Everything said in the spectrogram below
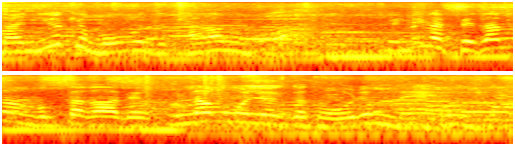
난 이렇게 먹으면 더 잘하는 거야. 맨날 배달만 먹다가 내가 골라 먹으려니까 더 어렵네.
